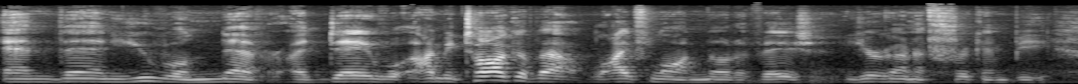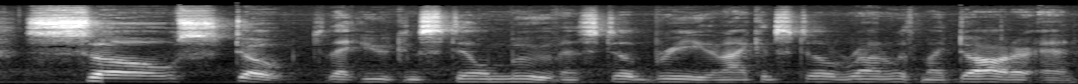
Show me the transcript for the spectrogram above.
and then you will never, a day will, I mean, talk about lifelong motivation. You're going to freaking be so stoked that you can still move and still breathe, and I can still run with my daughter. And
